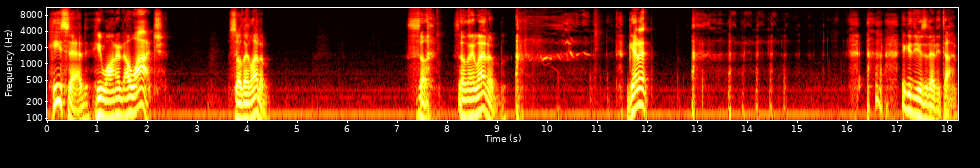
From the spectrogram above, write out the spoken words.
He said he wanted a watch. So they let him. So so they let him. Get it? you can use it anytime.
